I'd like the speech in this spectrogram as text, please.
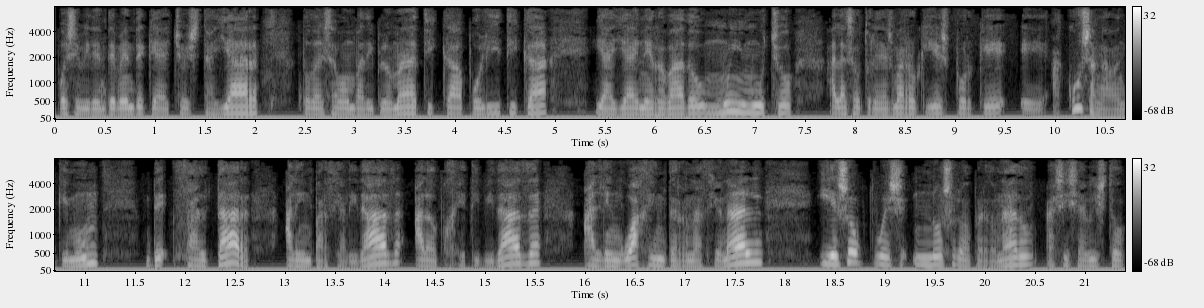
pues evidentemente que ha hecho estallar toda esa bomba diplomática, política y haya enervado muy mucho a las autoridades marroquíes porque eh, acusan a Ban Ki-moon de faltar a la imparcialidad, a la objetividad, al lenguaje internacional y eso pues no se lo ha perdonado, así se ha visto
